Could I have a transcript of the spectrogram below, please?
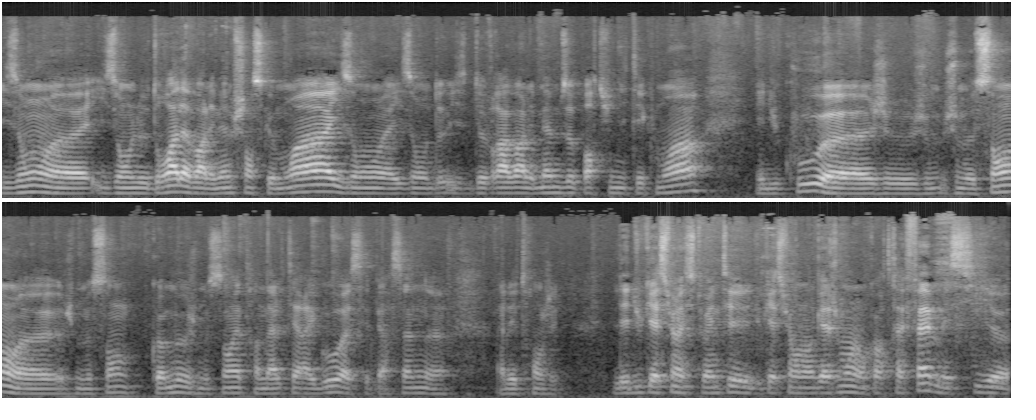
ils ont, euh, ils ont le droit d'avoir les mêmes chances que moi, ils, ont, ils, ont, ils devraient avoir les mêmes opportunités que moi. Et du coup, euh, je, je, me sens, je me sens comme eux, je me sens être un alter ego à ces personnes à l'étranger l'éducation à la citoyenneté et l'éducation à l'engagement est encore très faible, mais si, euh,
